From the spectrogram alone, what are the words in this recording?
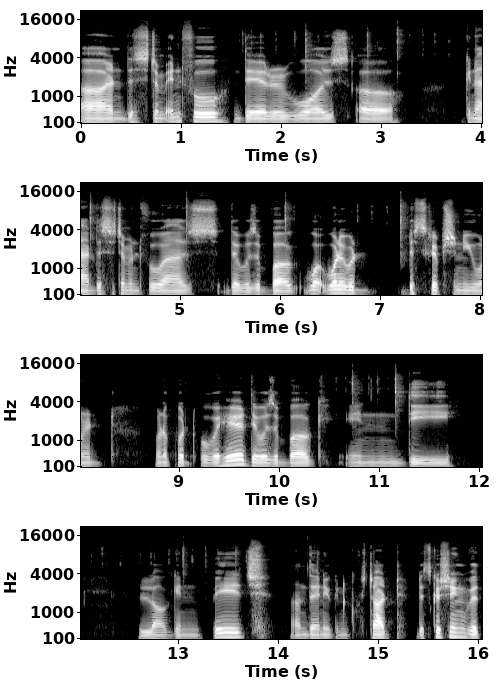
uh, and the system info. There was a you can add the system info as there was a bug. Wh whatever description you want to want to put over here. There was a bug in the login page and then you can start discussing with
